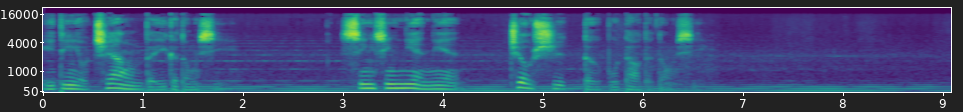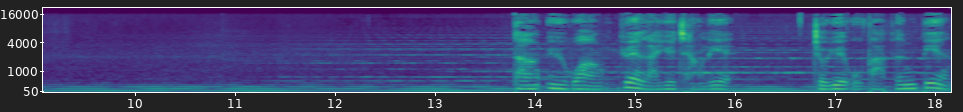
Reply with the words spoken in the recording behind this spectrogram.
一定有这样的一个东西，心心念念就是得不到的东西。当欲望越来越强烈，就越无法分辨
